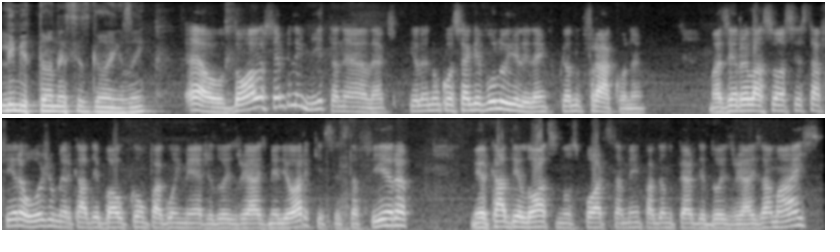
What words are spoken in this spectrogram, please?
limitando esses ganhos, hein? É, o dólar sempre limita, né, Alex? Porque ele não consegue evoluir, ele vem ficando fraco, né? Mas em relação à sexta-feira, hoje o mercado de balcão pagou em média R$ reais melhor que sexta-feira. Mercado de lotes nos portos também pagando perto de R$ reais a mais.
